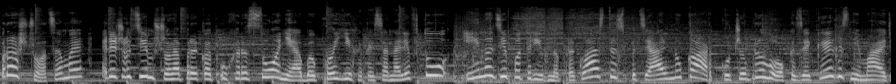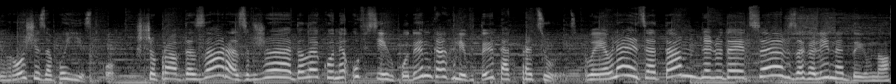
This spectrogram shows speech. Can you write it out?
Про що це ми? Річ у тім, що, наприклад, у Херсоні, аби проїхатися на ліфту, іноді потрібно прикласти спеціальну картку чи брелок, з яких знімають гроші за поїздку. Щоправда, зараз вже далеко не у всіх будинках ліфти так працюють. Виявляється, там для людей це взагалі не дивно.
